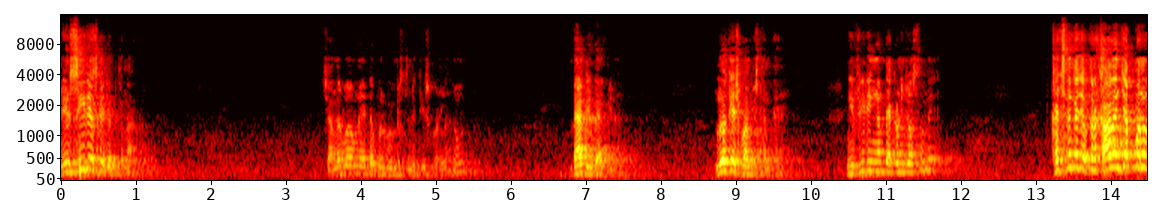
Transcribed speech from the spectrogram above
నేను సీరియస్గా చెప్తున్నా. చంద్రబాబు నాయుడు డబ్బులు పంపిస్తుంటే తీసుకోవట్లా నువ్వు? బ్యాగులు బ్యాగులు. లోకేష్ పంపిస్తుంటే. నీ ఫీడింగ్ అంతా ఎక్కడి నుంచి వస్తుంది? ఖచ్చితంగా చెప్తాను కాదని చెప్పను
